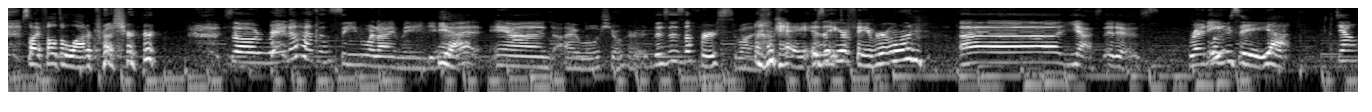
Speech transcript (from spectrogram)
so I felt a lot of pressure. So Reina hasn't seen what I made yet, Yeah. and I will show her. This is the first one. okay, is it your favorite one? uh, yes, it is. Ready? Let me see, yeah. Down.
